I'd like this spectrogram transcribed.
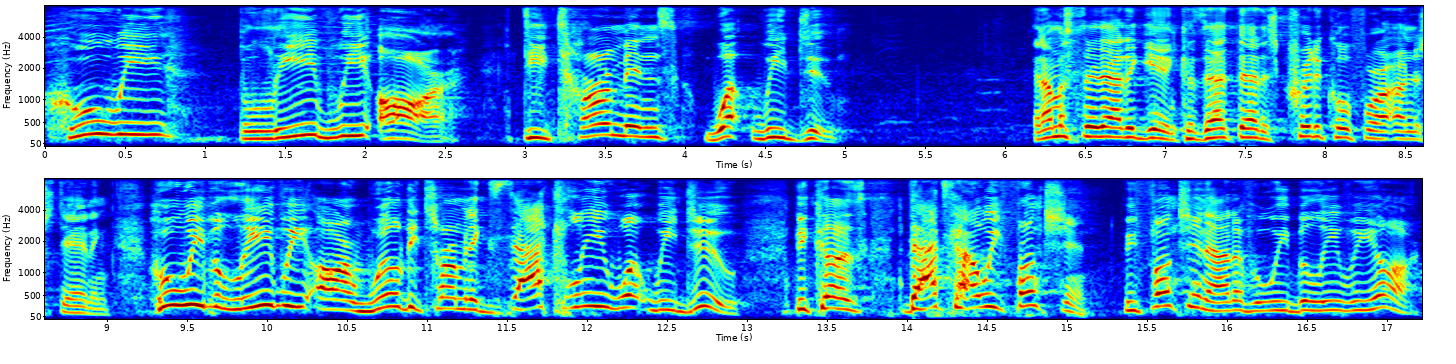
Who we believe we are determines what we do. And I'm gonna say that again because that, that is critical for our understanding. Who we believe we are will determine exactly what we do because that's how we function. We function out of who we believe we are.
